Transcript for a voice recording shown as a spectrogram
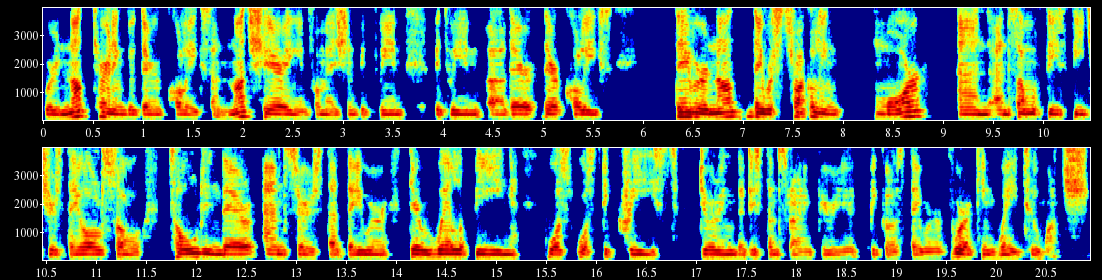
were not turning to their colleagues and not sharing information between, between uh, their, their colleagues, they were not they were struggling more and and some of these teachers they also told in their answers that they were their well-being was was decreased during the distance learning period because they were working way too much.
